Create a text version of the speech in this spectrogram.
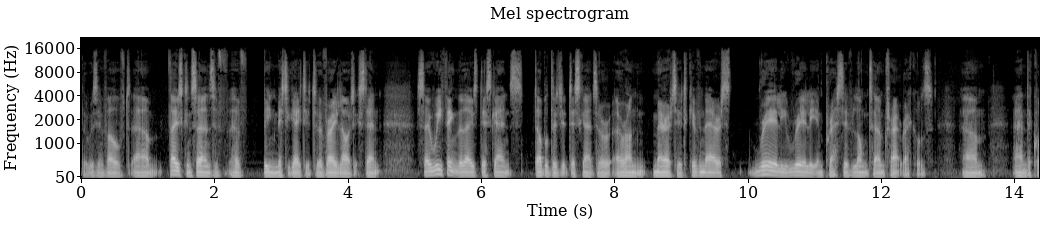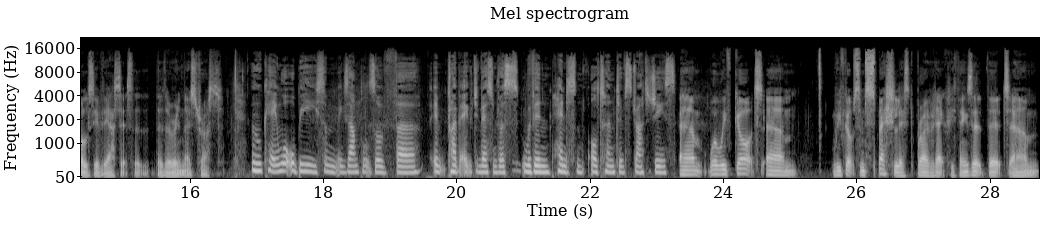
that was involved. Um, those concerns have, have been mitigated to a very large extent. So we think that those discounts, double digit discounts, are, are unmerited given their really, really impressive long term track records. Um, and the quality of the assets that, that are in those trusts. Okay, and what will be some examples of uh, private equity investment trusts within Henderson Alternative Strategies? Um, well, we've got um, we've got some specialist private equity things that that um,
